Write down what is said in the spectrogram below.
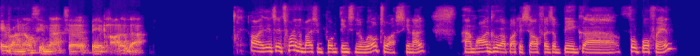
everyone else in that to be a part of that? Oh, it's it's one of the most important things in the world to us. You know, um, I grew up like yourself as a big uh, football fan,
